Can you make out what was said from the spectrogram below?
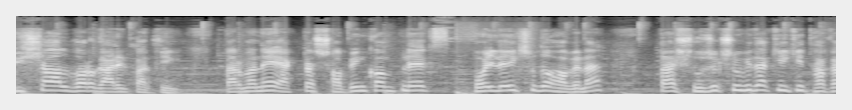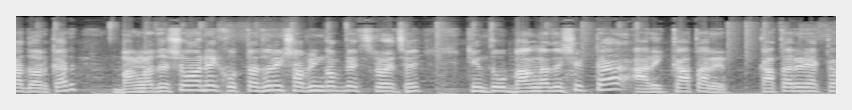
বিশাল বড় গাড়ির পার্কিং তার মানে একটা শপিং কমপ্লেক্স হইলেই শুধু হবে না। তার সুযোগ সুবিধা কি কি থাকা দরকার? বাংলাদেশেও অনেক অত্যাধুনিক শপিং কমপ্লেক্স রয়েছে, কিন্তু বাংলাদেশেরটা আর এই কাতারের। কাতারের একটা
